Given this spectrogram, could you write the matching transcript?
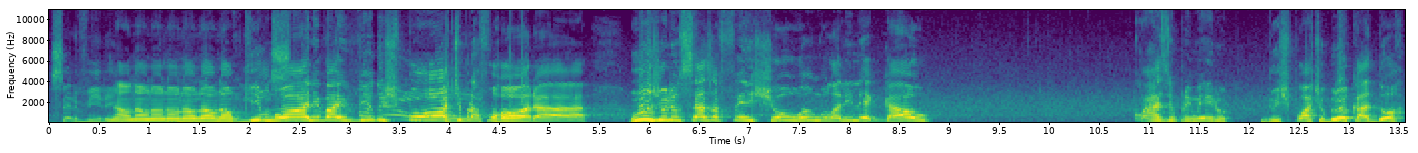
servirem. Não, não, não, não, não, não, não. Que mole vai vir do esporte para fora. O Júlio César fechou o ângulo ali legal. Quase o primeiro do esporte. O brocador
